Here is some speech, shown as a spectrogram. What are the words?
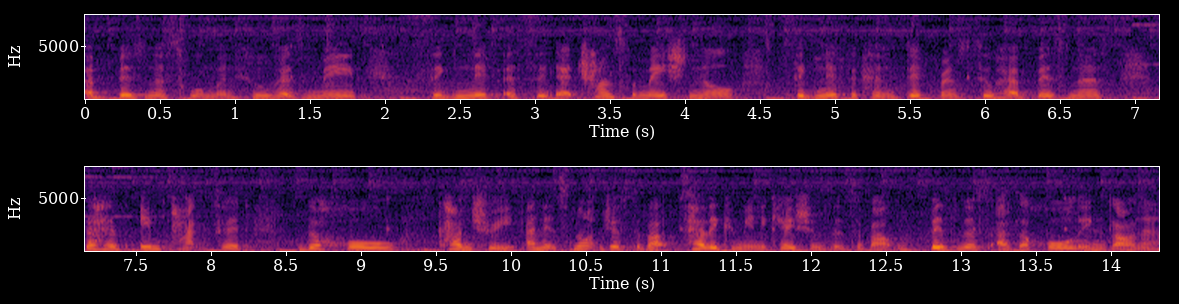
a businesswoman who has made significant, a transformational, significant difference to her business that has impacted the whole country. And it's not just about telecommunications, it's about business as a whole in Ghana.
